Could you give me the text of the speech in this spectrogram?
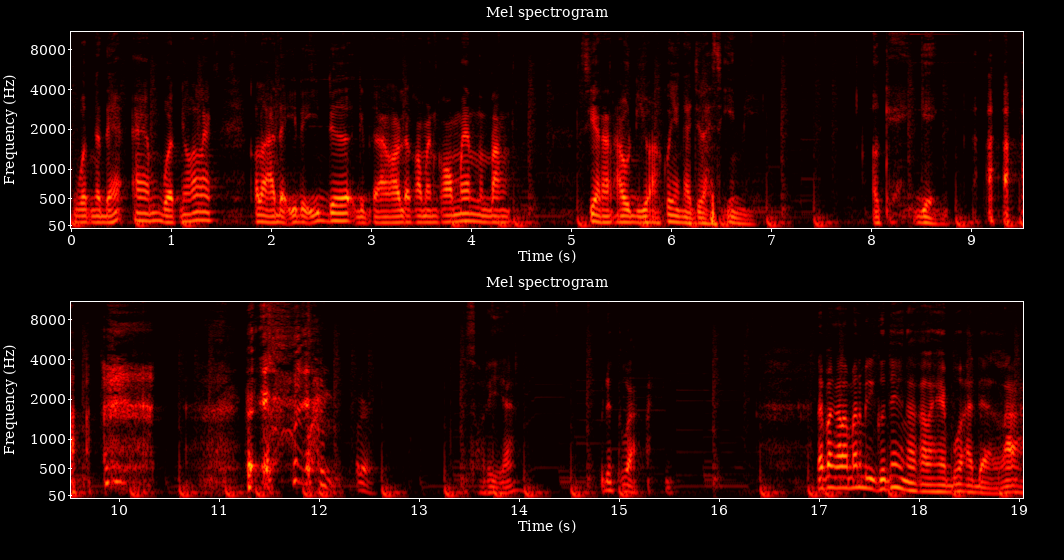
buat nge-DM, buat nyolek. Kalau ada ide-ide gitu, kalau ada komen-komen tentang siaran audio aku yang gak jelas ini. Oke, okay, geng. Sorry ya, udah tua. Nah pengalaman berikutnya yang gak kalah heboh adalah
